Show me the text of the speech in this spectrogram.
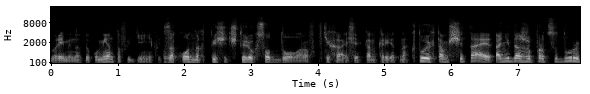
временных документов и денег. Законных 1400 долларов в Техасе конкретно. Кто их там считает? Они даже процедуры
